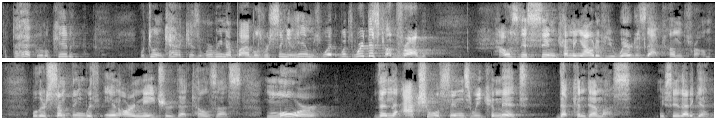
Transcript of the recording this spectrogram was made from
What the heck, little kid? We're doing catechism, we're reading our Bibles, we're singing hymns. What, what's, where'd this come from? How's this sin coming out of you? Where does that come from? Well, there's something within our nature that tells us more than the actual sins we commit that condemn us. Let me say that again.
